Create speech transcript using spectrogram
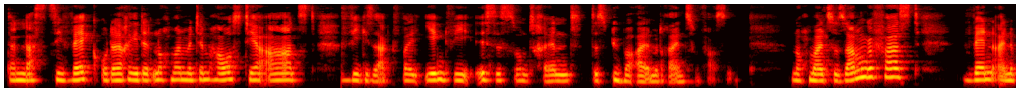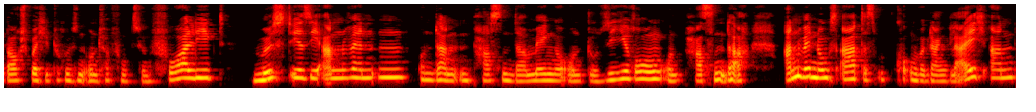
dann lasst sie weg oder redet nochmal mit dem Haustierarzt. Wie gesagt, weil irgendwie ist es so ein Trend, das überall mit reinzufassen. Nochmal zusammengefasst, wenn eine Bauchspeicheldrüsenunterfunktion vorliegt, müsst ihr sie anwenden und dann in passender Menge und Dosierung und passender Anwendungsart. Das gucken wir dann gleich an.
